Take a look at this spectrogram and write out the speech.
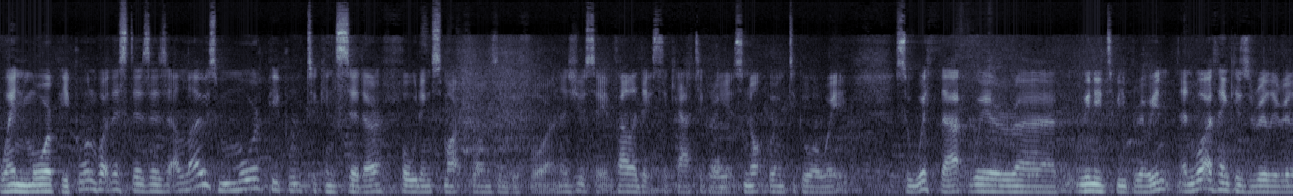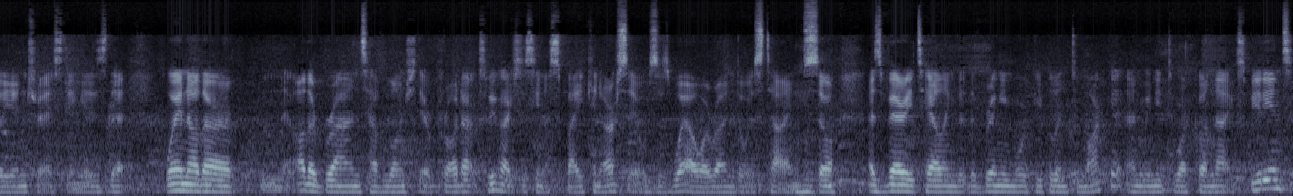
when more people, and what this does is it allows more people to consider folding smartphones than before. And as you say, it validates the category. It's not going to go away. So with that, we're uh, we need to be brilliant. And what I think is really really interesting is that when other other brands have launched their products, we've actually seen a spike in our sales as well around those times. Mm-hmm. So it's very telling that they're bringing more people into market, and we need to work on that experience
